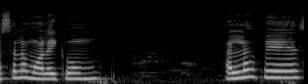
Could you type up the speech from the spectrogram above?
আসসালামু আলাইকুম। আল্লাহ হাফেজ।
